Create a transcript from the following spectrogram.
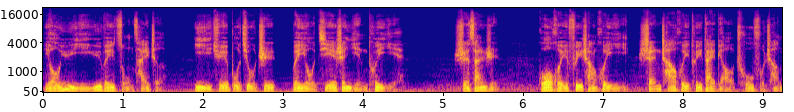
有欲以余为总裁者。亦绝不就之，唯有洁身隐退也。十三日，国会非常会议审查会推代表楚辅成、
